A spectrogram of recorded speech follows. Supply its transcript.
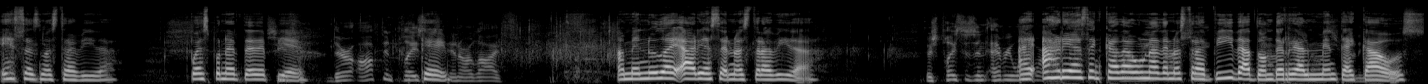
Esa es nuestra vida. Puedes ponerte de pie. A menudo hay áreas en nuestra vida hay áreas en cada una de nuestra vida donde realmente hay caos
